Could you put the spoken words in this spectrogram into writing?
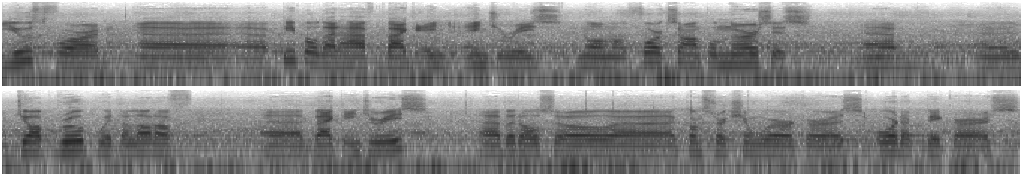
used for uh, uh, people that have back in- injuries normal. For example, nurses, job group with a lot of uh, back injuries, uh, but also uh, construction workers, order pickers,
